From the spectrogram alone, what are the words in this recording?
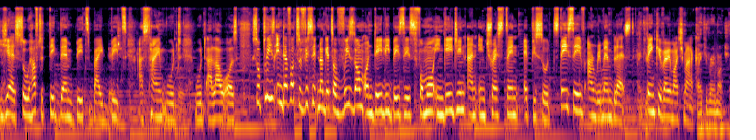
Yes, so we have to take them bit by bit as time would would allow us. So please endeavor to visit Nuggets of Wisdom on daily basis for more engaging and interesting episodes. Stay safe and remain blessed. Thank you. Thank you very much, Mark. thank you very much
